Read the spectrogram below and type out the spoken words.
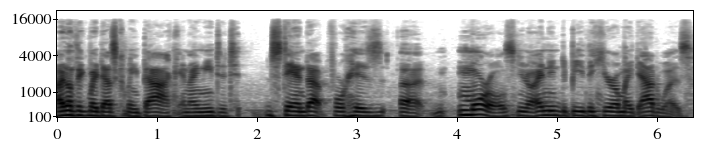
I don't think my dad's coming back, and I need to t- stand up for his uh, morals. You know, I need to be the hero my dad was.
